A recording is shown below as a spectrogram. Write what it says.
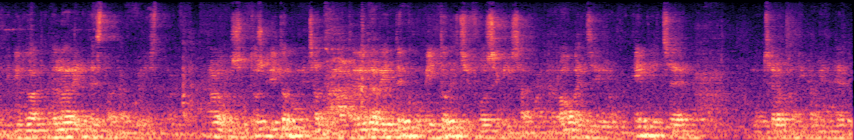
individuate dalla rete è stata questa. Allora il sottoscritto ha cominciato a mettere la rete convinto che ci fosse chissà quanta roba in giro e invece non c'era praticamente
